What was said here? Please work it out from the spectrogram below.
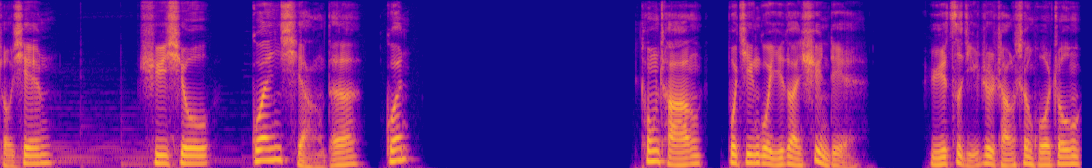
首先，需修观想的观。通常不经过一段训练，与自己日常生活中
